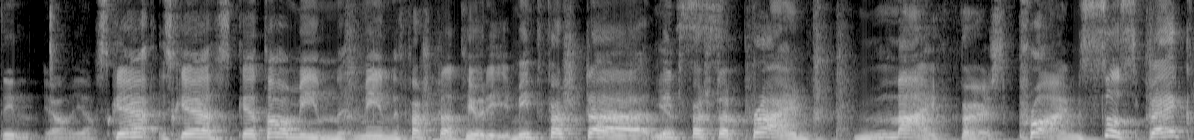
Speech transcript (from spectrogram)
din, ja, ja. Ska jag, ska jag, ska jag ta min, min första teori? Min första, min Yes. första prime, my first prime suspect.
